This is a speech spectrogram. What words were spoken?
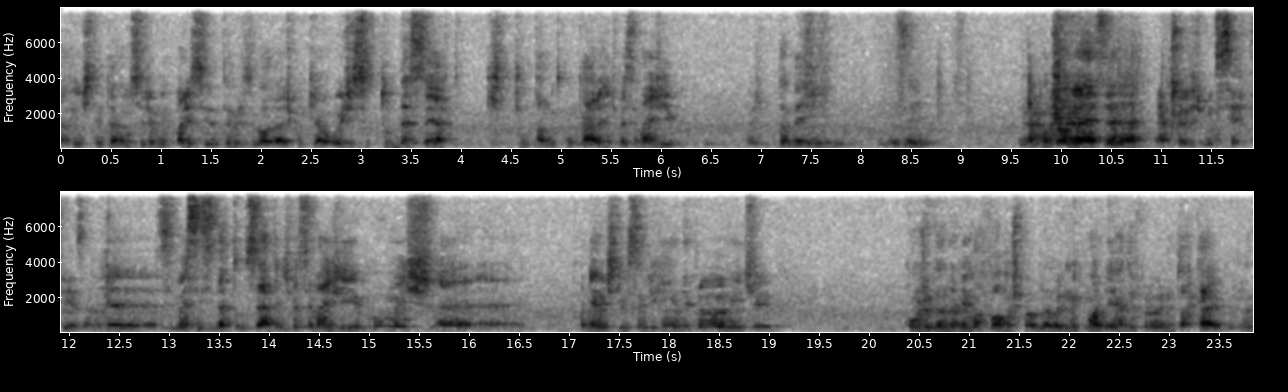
a 20, 30 anos seja muito parecido em termos de desigualdade com o que é hoje, se tudo der certo, que, que não está muito com cara, a gente vai ser mais rico. Mas também, assim, a é. controvérsia, né? É, de muita certeza, né? É, se, mas assim, se der tudo certo, a gente vai ser mais rico, mas é, é, com a mesma distribuição de renda e provavelmente conjugando da mesma forma os problemas muito modernos e os problemas muito arcaicos, né?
